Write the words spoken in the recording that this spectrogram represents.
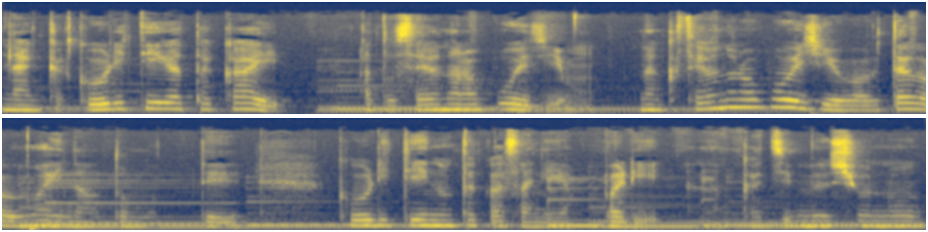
なんかクオリティが高い。あと「さよならポエジー」も。なんか「さよならポエジー」は歌がうまいなと思って。クオリティの高さにやっぱりなんか事務所の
